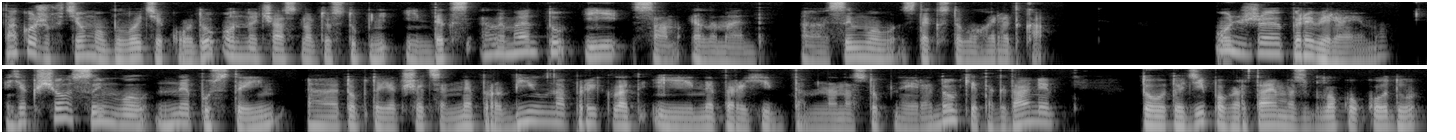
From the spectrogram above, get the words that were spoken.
Також в цьому блоці коду одночасно доступні індекс елементу і сам елемент, символ з текстового рядка. Отже, перевіряємо. Якщо символ не пустий, тобто якщо це не пробіл, наприклад, і не перехід там на наступний рядок і так далі, то тоді повертаємо з блоку коду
